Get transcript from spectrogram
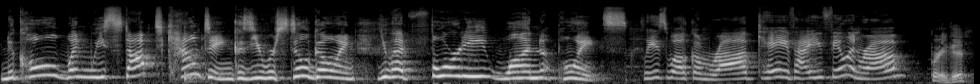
Nicole, when we stopped counting, because you were still going, you had 41 points. Please welcome Rob Cave. How you feeling, Rob? Pretty good.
